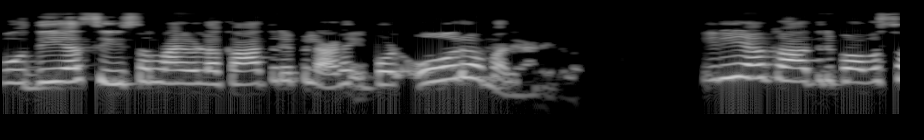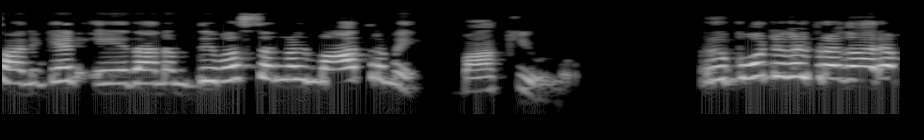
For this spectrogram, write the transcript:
പുതിയ സീസണിനായുള്ള കാത്തിരിപ്പിലാണ് ഇപ്പോൾ ഓരോ മലയാളികളും. ഇനി ആ കാത്തിരിപ്പ് അവസാനിക്കാൻ ഏതാനും ദിവസങ്ങൾ മാത്രമേ ബാക്കിയുള്ളൂ. റിപ്പോർട്ടുകൾ പ്രകാരം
